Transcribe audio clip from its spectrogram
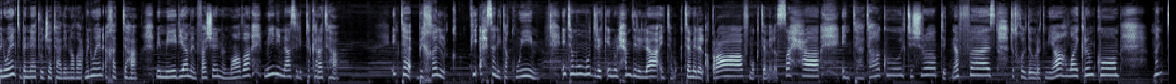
من وين تبنيت وجهة هذه النظر؟ من وين أخذتها؟ من ميديا من فاشن من موضة؟ مين الناس اللي ابتكرتها؟ أنت بخلق في أحسن تقويم. أنت مو مدرك أنه الحمد لله أنت مكتمل الأطراف مكتمل الصحة. أنت تاكل تشرب تتنفس تدخل دورة مياه الله يكرمكم. ما أنت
